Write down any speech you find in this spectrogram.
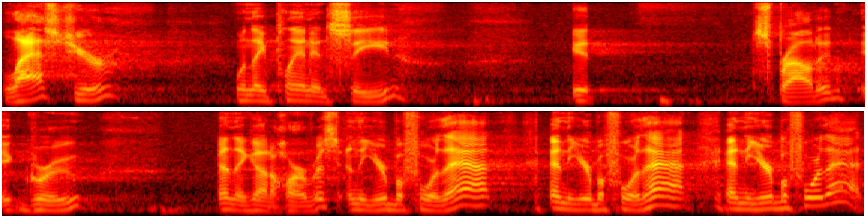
last year, when they planted seed, it sprouted, it grew, and they got a harvest. And the year before that, and the year before that, and the year before that.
